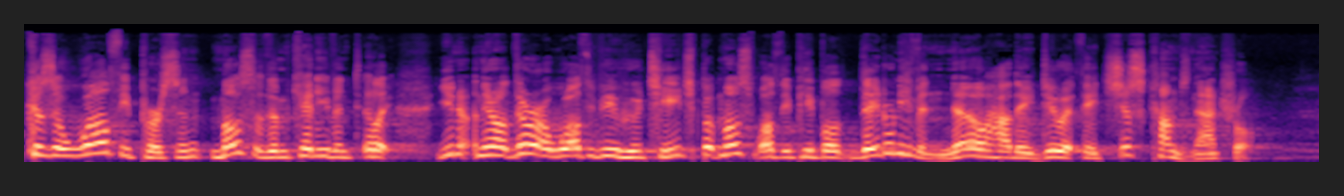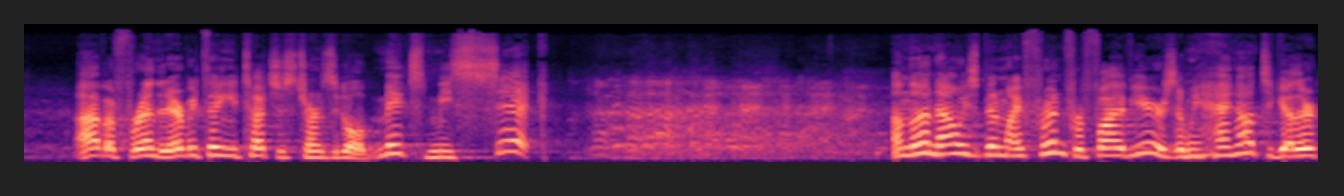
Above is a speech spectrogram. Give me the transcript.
Because a wealthy person, most of them can't even, like, you know, you know, there are wealthy people who teach, but most wealthy people, they don't even know how they do it. It just comes natural. I have a friend that everything he touches turns to gold. It Makes me sick. and then now he's been my friend for five years, and we hang out together,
